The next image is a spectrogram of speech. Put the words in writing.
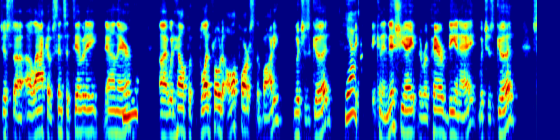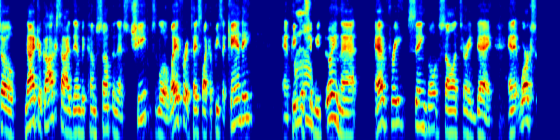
just a, a lack of sensitivity down there. Mm-hmm. Uh, it would help with blood flow to all parts of the body, which is good. Yeah. It, it can initiate the repair of DNA, which is good. So nitric oxide then becomes something that's cheap. It's a little wafer. It tastes like a piece of candy, and people wow. should be doing that every single solitary day. And it works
